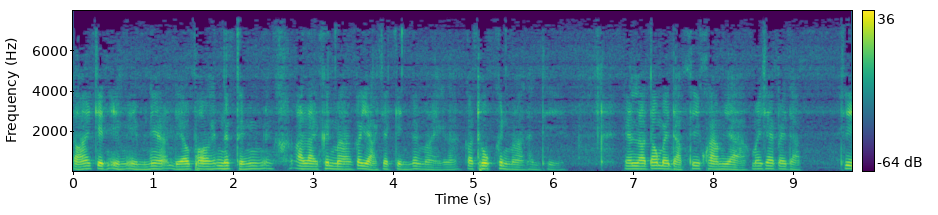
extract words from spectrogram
ต่อให้กินอิ่มๆเนี่ย เดี๋ยวพอนึกถึงอะไรขึ้นมาก็อยากจะกินขึ้นมาอีกแล้วก็ทุกข์ขึ้นมาทันทีงั้นเราต้องไปดับที่ความอยากไม่ใช่ไปดับที่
